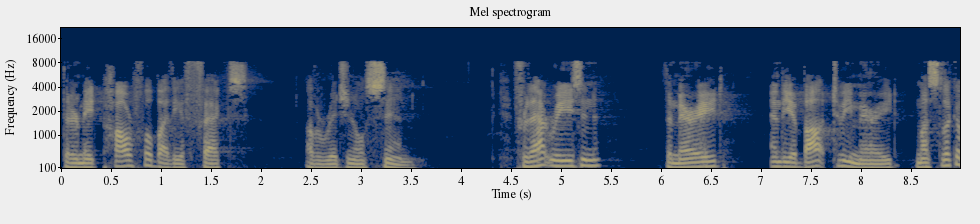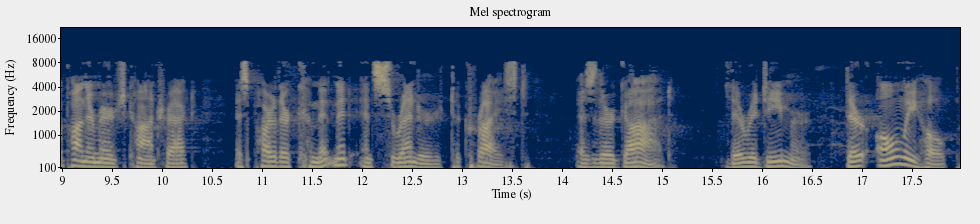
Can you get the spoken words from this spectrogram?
that are made powerful by the effects of original sin. For that reason, the married and the about to be married must look upon their marriage contract as part of their commitment and surrender to Christ as their God, their Redeemer, their only hope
